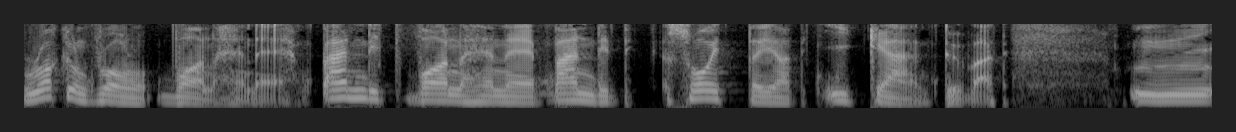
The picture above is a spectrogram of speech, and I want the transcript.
rock and roll vanhenee, bändit vanhenee, bändit, soittajat ikääntyvät. Mm,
